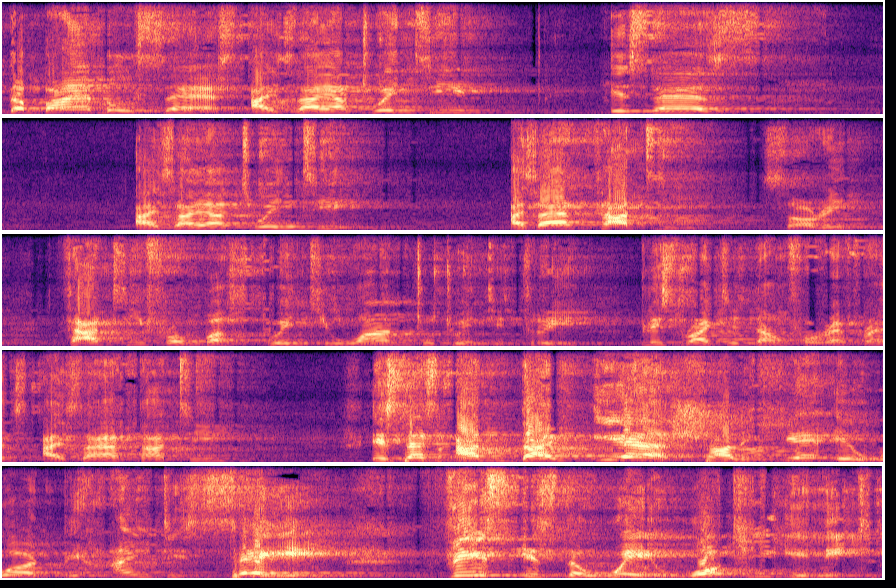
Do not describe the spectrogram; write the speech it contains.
the bible says isaiah 20 it says isaiah 20 isaiah 30 sorry 30 from verse 21 to 23 please write it down for reference. Isaiah 30 it says and thine ear shall hear a word behind thee saying this is the way walk ye in it.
